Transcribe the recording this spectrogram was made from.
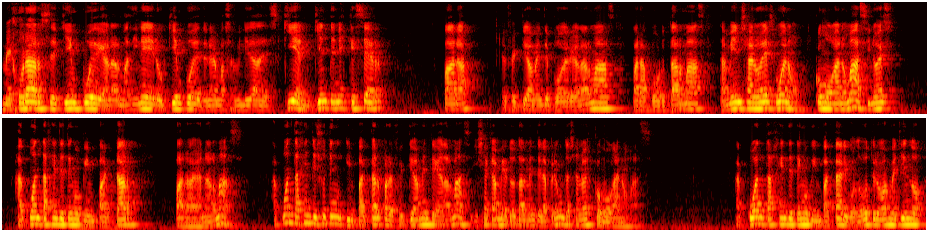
mejorarse, quién puede ganar más dinero, quién puede tener más habilidades, quién, quién tenés que ser para efectivamente poder ganar más, para aportar más. También ya no es, bueno, cómo gano más, sino es a cuánta gente tengo que impactar para ganar más. ¿A cuánta gente yo tengo que impactar para efectivamente ganar más? Y ya cambia totalmente la pregunta, ya no es cómo gano más. ¿A cuánta gente tengo que impactar? Y cuando vos te lo vas metiendo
